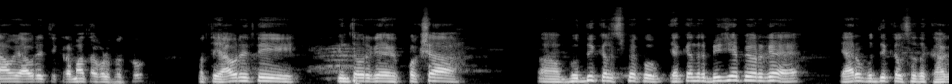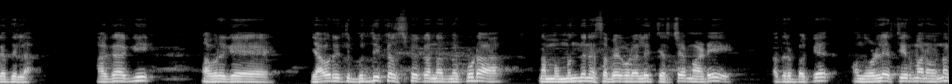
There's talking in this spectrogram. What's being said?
ನಾವು ಯಾವ ರೀತಿ ಕ್ರಮ ತಗೊಳ್ಬೇಕು ಮತ್ತು ಯಾವ ರೀತಿ ಇಂಥವ್ರಿಗೆ ಪಕ್ಷ ಬುದ್ಧಿ ಕಲಿಸ್ಬೇಕು. ಯಾಕೆಂದರೆ ಬಿ ಜೆ ಪಿಯವ್ರಿಗೆ ಯಾರೂ ಬುದ್ಧಿ ಕಲಿಸೋದಕ್ಕಾಗೋದಿಲ್ಲ ಹಾಗಾಗಿ ಅವರಿಗೆ ಯಾವ ರೀತಿ ಬುದ್ಧಿ ಕಲಿಸ್ಬೇಕು ಅನ್ನೋದನ್ನು ಕೂಡ ನಮ್ಮ ಮುಂದಿನ ಸಭೆಗಳಲ್ಲಿ ಚರ್ಚೆ ಮಾಡಿ ಅದ್ರ ಬಗ್ಗೆ ಒಂದು ಒಳ್ಳೆಯ ತೀರ್ಮಾನವನ್ನು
